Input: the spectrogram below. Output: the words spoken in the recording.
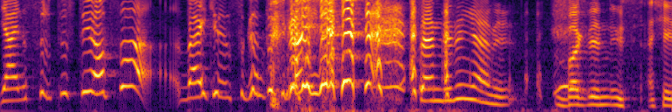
Yani sırt üstü yatsa belki sıkıntı çıkar. Sen dedin yani. Bak dedin üst, şey,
